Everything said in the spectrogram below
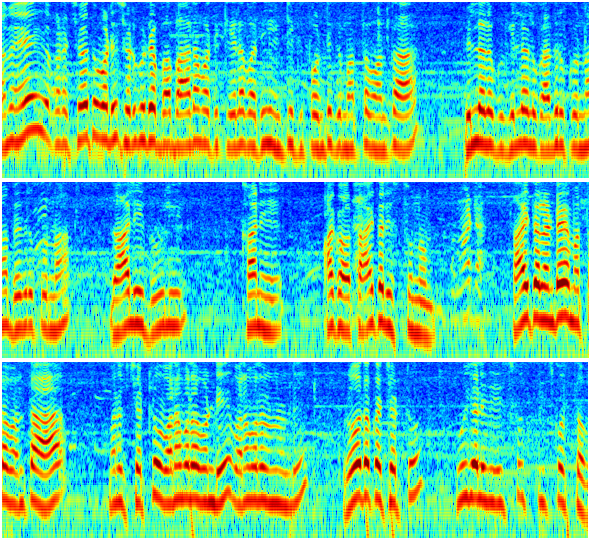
ఆమె అక్కడ చేతుబడి చెడుగు దెబ్బ బాణమతి కీలవతి ఇంటికి పొంటికి మొత్తం అంతా పిల్లలకు గిల్లలకు అదురుకున్నా బెదురుకున్నా గాలి ధూళి కానీ అక్కడ తాయితలు ఇస్తున్నాం. తాయితలు అంటే మొత్తం అంతా మనకు చెట్లు వనమల ఉండి వనమల నుండి రోజొక చెట్టు పూజలు తీసుకు తీసుకొస్తాం.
